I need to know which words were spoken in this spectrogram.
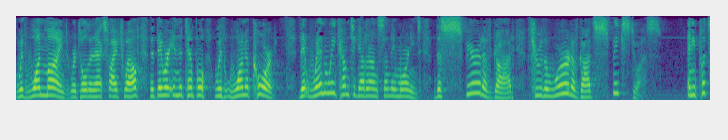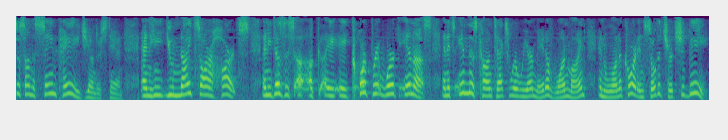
with one mind. We're told in Acts 5:12 that they were in the temple with one accord. That when we come together on Sunday mornings, the Spirit of God, through the Word of God, speaks to us. And He puts us on the same page, you understand. And He unites our hearts. And He does this, a, a, a corporate work in us. And it's in this context where we are made of one mind and one accord. And so the church should be.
